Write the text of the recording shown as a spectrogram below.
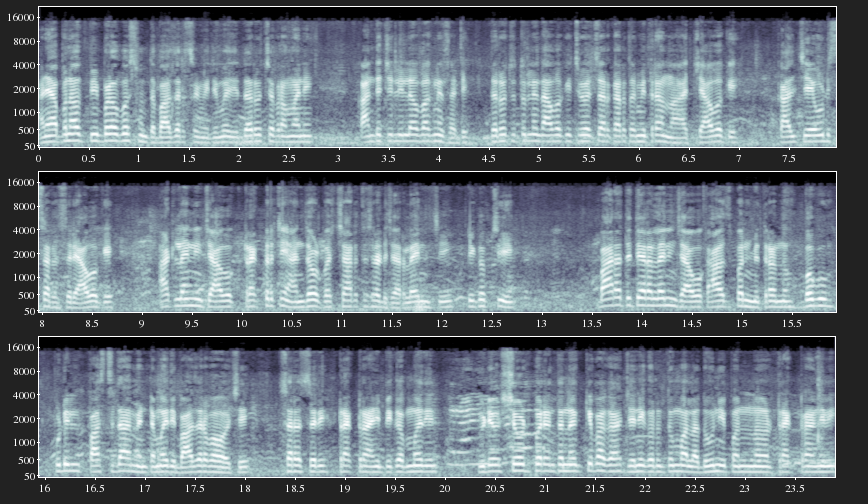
आणि आपण आहोत पिंपळ बसून तर बाजार समितीमध्ये. दररोजच्या प्रमाणे कांद्याचे लिलाव बघण्यासाठी दररोजच्या तुलनेत आवकीचा विचार करता मित्रांनो आजची आवक आहे. कालची एवढीच सरासरी आवक आहे. आठ लाईनीची आवक ट्रॅक्टरची आणि जवळपास चार ते साडेचार लाईनीची पिकअपची आहे. बारा ते तेरा लाईनीची आवक आज पण मित्रांनो. बघू पुढील पाच ते दहा मिनिटांमध्ये बाजारभावाचे सरासरी ट्रॅक्टर आणि पिकअपमधील व्हिडिओ शेवटपर्यंत नक्की बघा. जेणेकरून तुम्हाला दोन्ही पण ट्रॅक्टर आणि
